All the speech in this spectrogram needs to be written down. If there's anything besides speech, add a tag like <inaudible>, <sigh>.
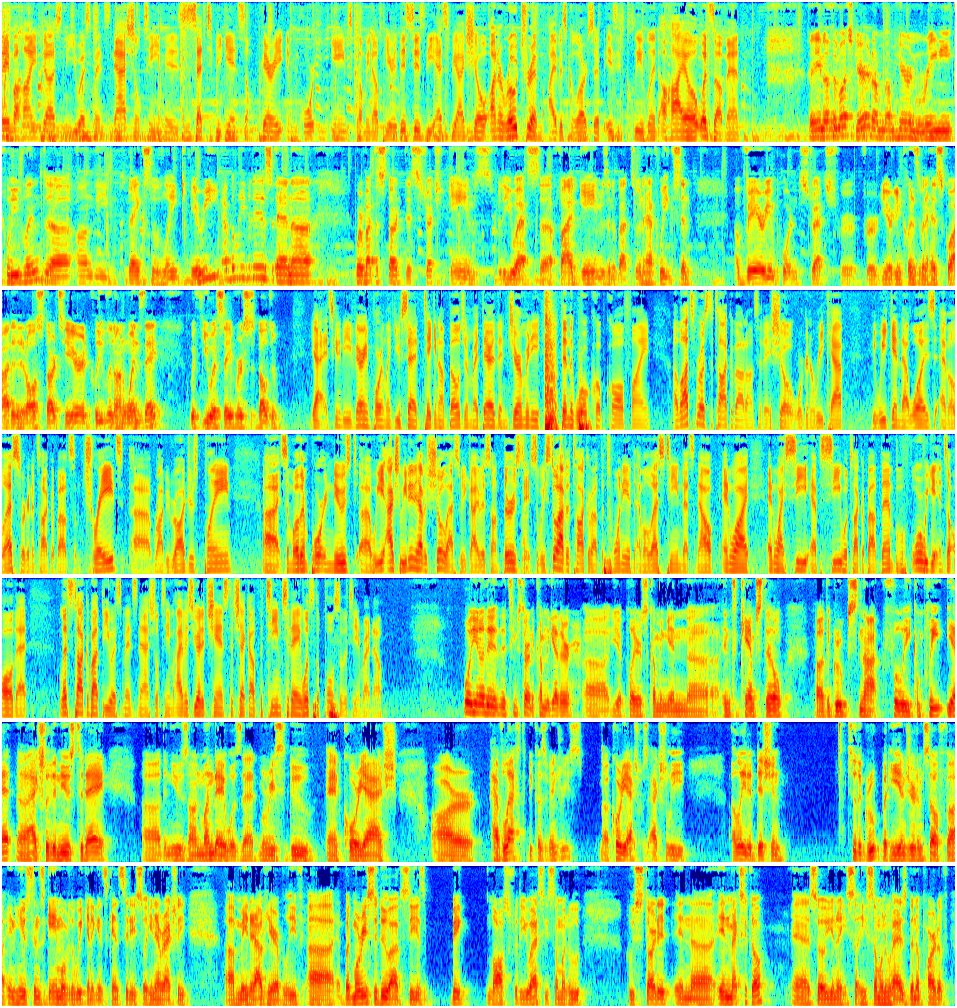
Day behind us, the U.S. men's national team is set to begin some very important games coming up here. This is the SBI show on a road trip. Ives Galarcep is in Cleveland, Ohio. What's up, man? Hey, nothing much, Garrett. I'm, I'm here in rainy Cleveland uh, on the banks of Lake Erie, I believe it is. And uh, we're about to start this stretch of games for the U.S. Uh, five games in about two and a half weeks. And a very important stretch for, for Jurgen Klinsmann and his squad. And it all starts here in Cleveland on Wednesday with USA versus Belgium. Yeah, it's going to be very important, like you said, taking on Belgium right there, then Germany, then the World Cup qualifying. Uh, lots for us to talk about on today's show. We're going to recap the weekend that was MLS. We're going to talk about some trades, uh, Robbie Rogers playing, uh, some other important news. Uh, we actually we didn't have a show last week, Ives, on Thursday, so we still have to talk about the 20th MLS team that's now NY NYCFC. We'll talk about them, but before we get into all that, let's talk about the U.S. men's national team. Ives, you had a chance to check out the team today. What's the pulse of the team right now? Well, you know the the team's starting to come together. Uh, you have players coming in uh, into camp still. Uh, the group's not fully complete yet. Uh, actually, the news today uh, the news on Monday was that Maurice Edu and Corey Ashe are have left because of injuries. Uh, Corey Ashe was actually a late addition to the group, but he injured himself uh, in Houston's game over the weekend against Kansas City, so he never actually uh, made it out here, I believe. Uh, but Maurice Edu obviously is a big loss for the U.S. He's someone who who started in in Mexico, so you know he's he's someone who has been a part of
